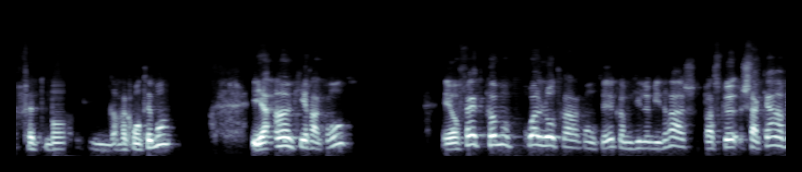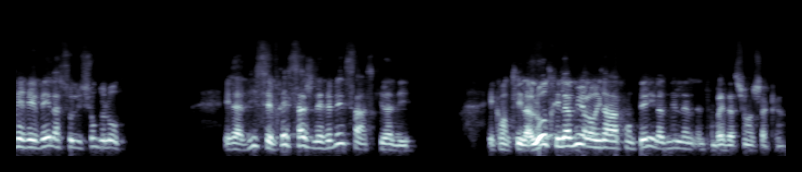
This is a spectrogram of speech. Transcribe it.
faites racontez-moi. Il y a un qui raconte, et en fait, comme, pourquoi l'autre a raconté, comme dit le Midrash? Parce que chacun avait rêvé la solution de l'autre. Il a dit, c'est vrai, ça, je l'ai rêvé, ça, ce qu'il a dit. Et quand il a l'autre, il a vu, alors il a raconté, il a donné l'interprétation à chacun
